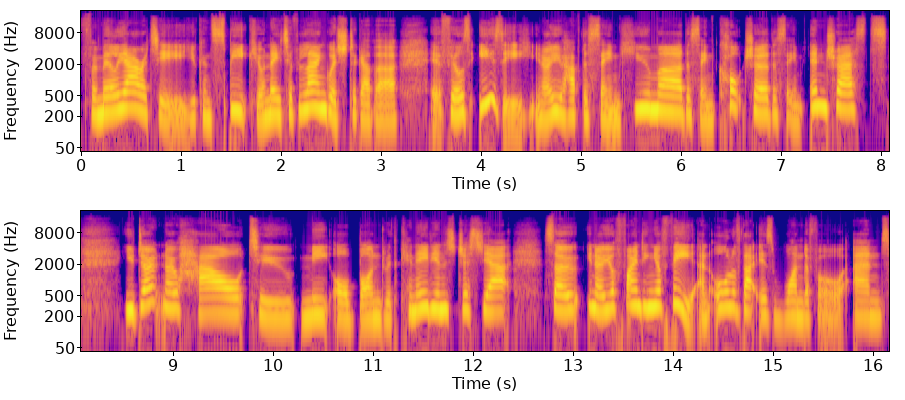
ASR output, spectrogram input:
familiarity. You can speak your native language together. It feels easy. You know, you have the same humor, the same culture, the same interests. You don't know how to meet or bond with Canadians just yet. So, you know, you're finding your feet, and all of that is wonderful. And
